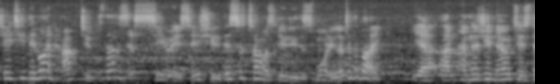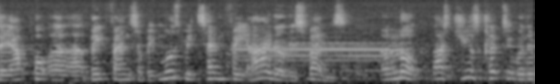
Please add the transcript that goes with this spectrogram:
JT, they might have to, because that is a serious issue. This is Thomas Luthi this morning. Look at the bike. Yeah, and, and as you notice, they have put a, a big fence up. It must be 10 feet high, though, this fence. And look, that's just clipped it with a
